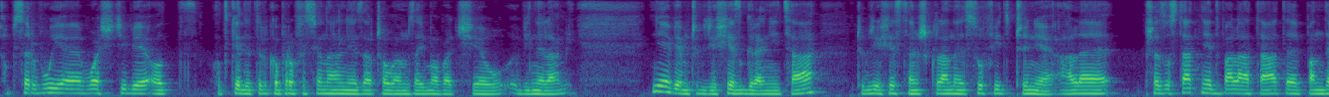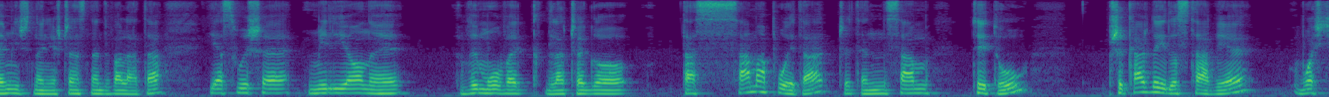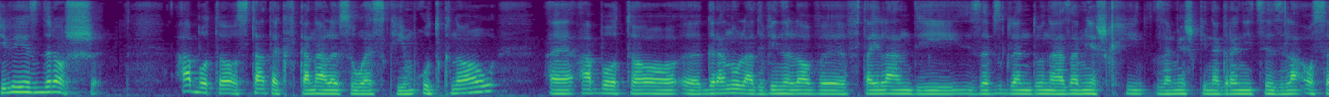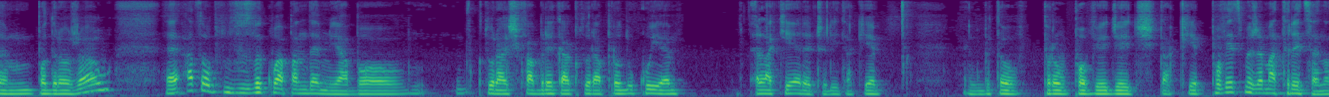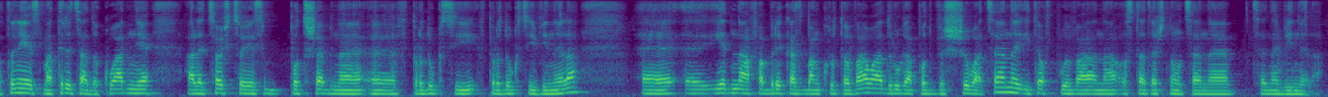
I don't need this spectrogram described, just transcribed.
obserwuję właściwie od, od kiedy tylko profesjonalnie zacząłem zajmować się winylami. Nie wiem, czy gdzieś jest granica, czy gdzieś jest ten szklany sufit, czy nie, ale przez ostatnie dwa lata, te pandemiczne, nieszczęsne dwa lata, ja słyszę miliony wymówek, dlaczego ta sama płyta, czy ten sam tytuł przy każdej dostawie właściwie jest droższy. Albo to statek w kanale sueskim utknął, e, albo to e, granulat winylowy w Tajlandii ze względu na zamieszki, zamieszki na granicy z Laosem podrożał, e, a to zwykła pandemia, bo któraś fabryka, która produkuje lakiery, czyli takie, jakby to powiedzieć, takie, powiedzmy, że matryce. No to nie jest matryca dokładnie, ale coś, co jest potrzebne e, w produkcji, w produkcji winyla. E, e, jedna fabryka zbankrutowała, druga podwyższyła ceny i to wpływa na ostateczną cenę, cenę winyla.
